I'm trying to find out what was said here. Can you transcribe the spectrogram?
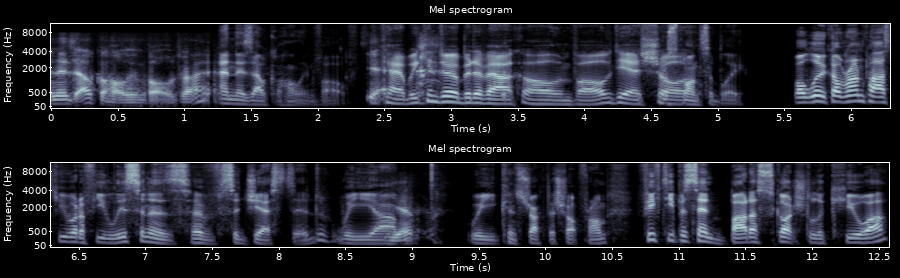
And there's alcohol involved, right? And there's alcohol involved. Yeah. Okay, we can do a bit of alcohol involved. Yeah, sure. responsibly. Well, Luke, I'll run past you what a few listeners have suggested. We um, Yep. We construct the shot from fifty percent butterscotch liqueur,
